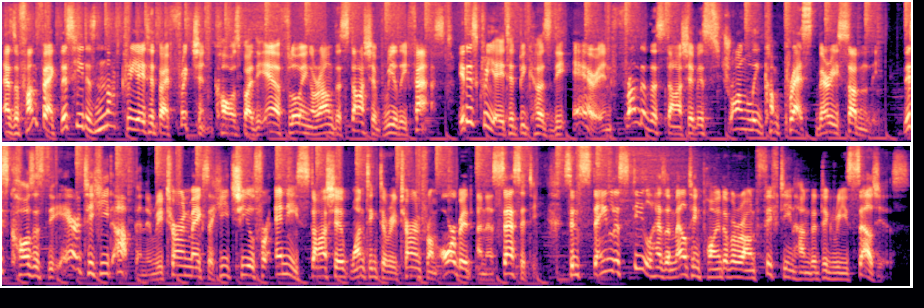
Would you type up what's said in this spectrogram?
As a fun fact, this heat is not created by friction caused by the air flowing around the Starship really fast. It is created because the air in front of the Starship is strongly compressed very suddenly. This causes the air to heat up and in return makes a heat shield for any starship wanting to return from orbit a necessity, since stainless steel has a melting point of around 1500 degrees Celsius.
